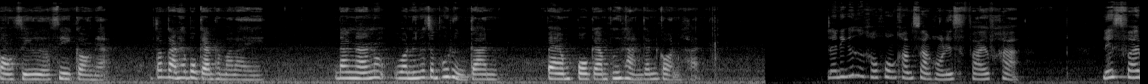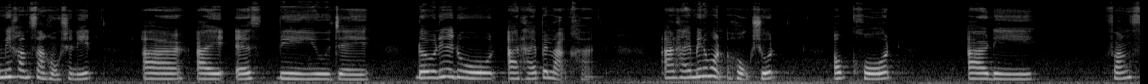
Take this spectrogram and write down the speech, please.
กล่องสีเหลืองสี่กล่องเนี่ยต้องการให้โปรแกรมทำอะไร ดังนั้นวันนี้เราจะพูดถึงการแปลงโปรแกรมพื้นฐานกันก่อนค่ะ และนี่ก็คือเขาโครงคำสั่งของ list 5 ค่ะ list 5 มีคำสั่ง 6 ชนิด r i s b u j โดยวันนี้จะดู r type เป็นหลักค่ะ r type มีทั้งหมด 6 ชุด opcode rd ฟัง 3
